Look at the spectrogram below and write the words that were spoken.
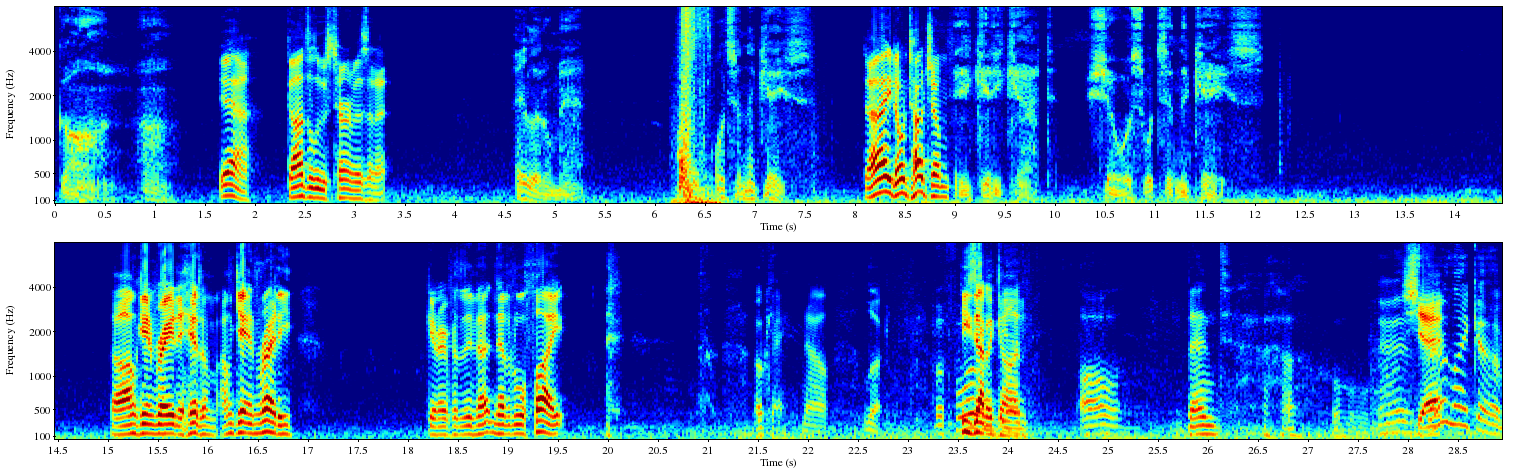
Gone, huh? Yeah. Gone's a loose term, isn't it? Hey, little man. What's in the case? Hey, don't touch him. Hey, kitty cat. Show us what's in the case. Oh, I'm getting ready to hit him. I'm getting ready. Getting ready for the inevitable fight. Okay, now, look. Before He's got a gun. All bent. oh. Is Shit. there like a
